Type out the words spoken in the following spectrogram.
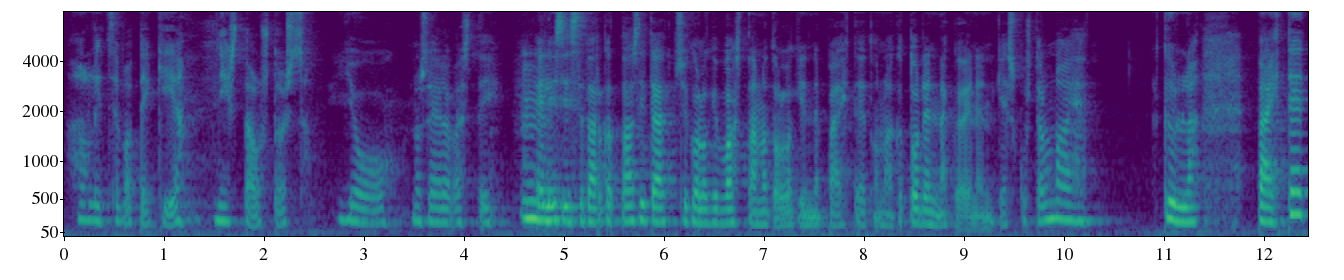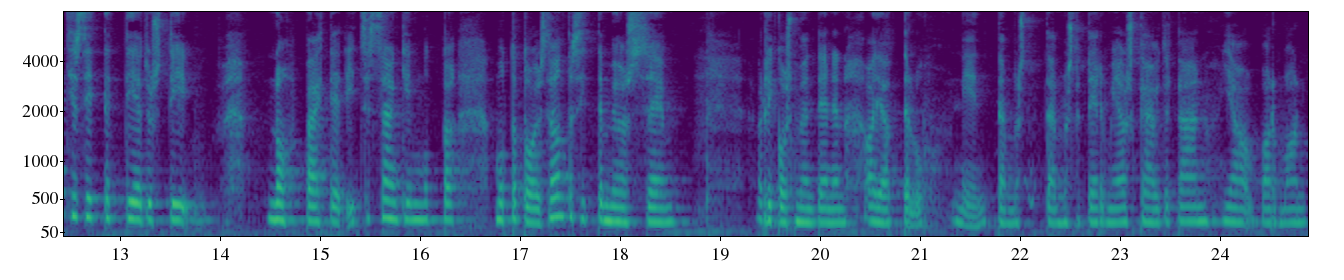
hallitseva tekijä niissä taustoissa. Joo, no selvästi. Mm. Eli siis se tarkoittaa sitä, että psykologin vastaanotollakin ne päihteet on aika todennäköinen keskustelun aihe. Kyllä. Päihteet ja sitten tietysti, no päihteet itsessäänkin, mutta, mutta toisaalta sitten myös se rikosmyönteinen ajattelu, niin tämmöistä, termiä jos käytetään, ja varmaan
